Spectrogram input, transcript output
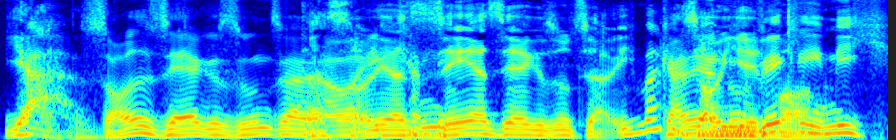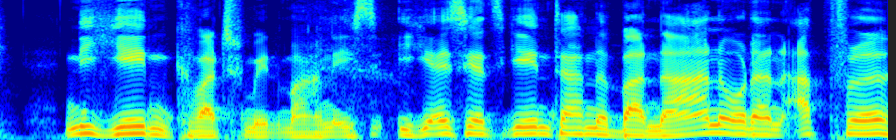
Ja, soll sehr gesund sein, Das soll ja sehr, sehr gesund sein. Ich mache das ja auch nun jeden wirklich Morgen. nicht, nicht jeden Quatsch mitmachen. Ich, ich esse jetzt jeden Tag eine Banane oder einen Apfel.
